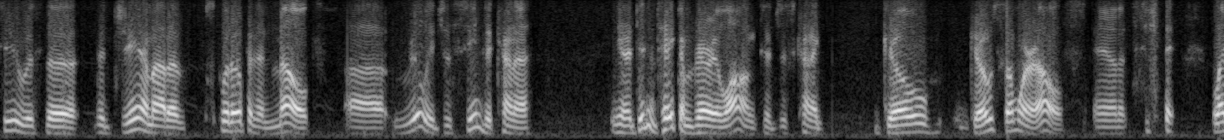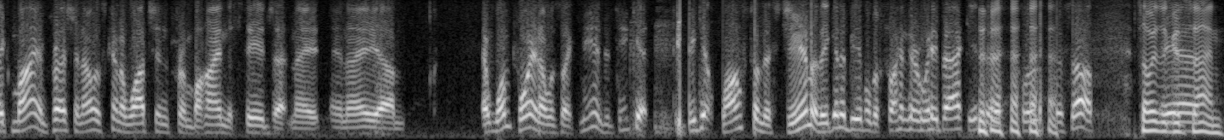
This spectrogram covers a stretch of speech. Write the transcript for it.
two was the the jam out of Split Open and Melt. Uh, really, just seemed to kind of, you know, it didn't take them very long to just kind of go go somewhere else. And it's like my impression. I was kind of watching from behind the stage that night, and I. Um, at one point I was like, man, did they get did they get lost on this jam? Are they going to be able to find their way back into closing this up? It's always a good sign.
